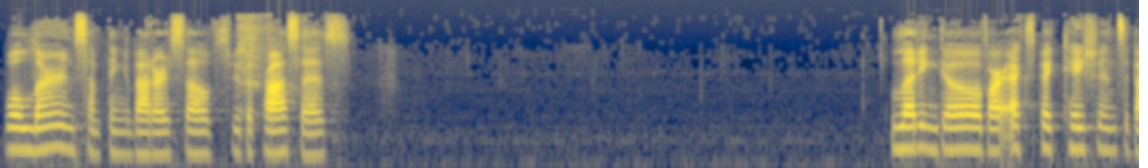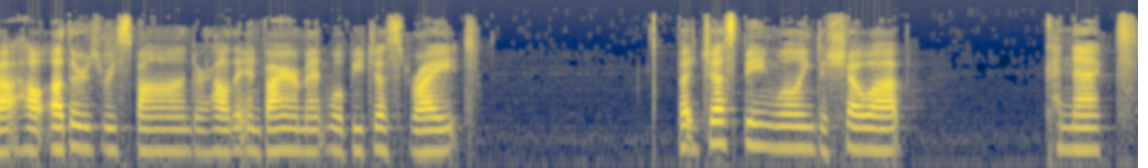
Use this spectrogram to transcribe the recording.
we'll learn something about ourselves through the process. Letting go of our expectations about how others respond or how the environment will be just right. But just being willing to show up, connect,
